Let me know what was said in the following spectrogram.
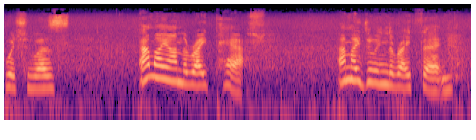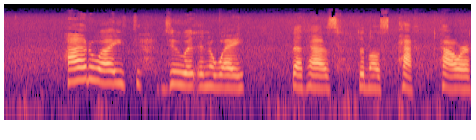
which was, Am I on the right path? Am I doing the right thing? How do I do it in a way that has the most power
